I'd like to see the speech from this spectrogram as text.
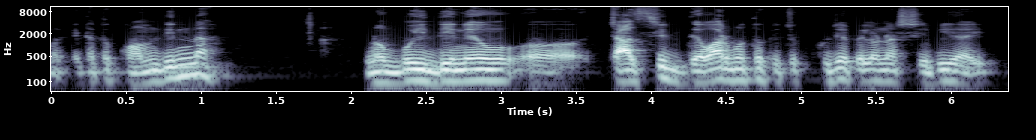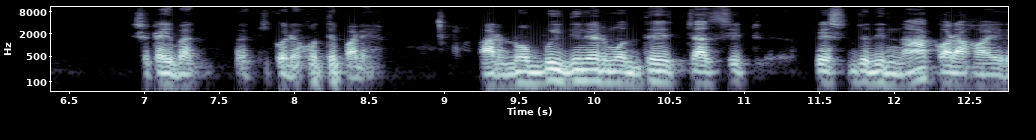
মানে এটা তো কম দিন না। নব্বই দিনেও চার্জশিট দেওয়ার মতো কিছু খুঁজে পেল না সিবিআই। সেটাই বা কি করে হতে পারে? আর নব্বই দিনের মধ্যে চার্জশিট পেশ যদি না করা হয়,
